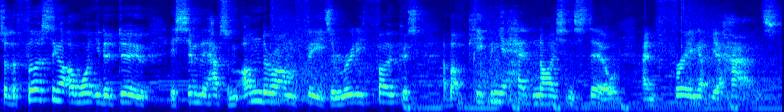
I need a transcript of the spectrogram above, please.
So the first thing I want you to do is simply have some underarm feeds and really focus about keeping your head nice and still and freeing up your hands.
